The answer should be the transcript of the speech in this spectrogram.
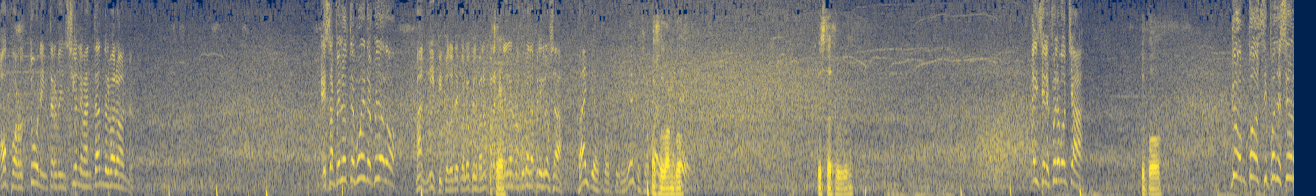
Oportuna intervención levantando el balón. Esa pelota es buena, cuidado. Magnífico donde coloca el balón para Sí. generar una jugada peligrosa. Vaya oportunidad que se acaba Ahí se le fue la bocha. Good ball. Gran pase puede ser.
